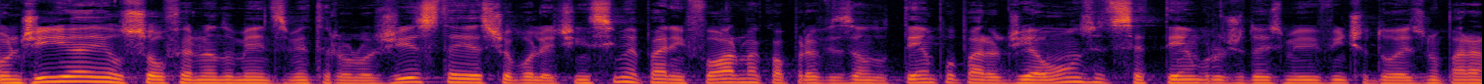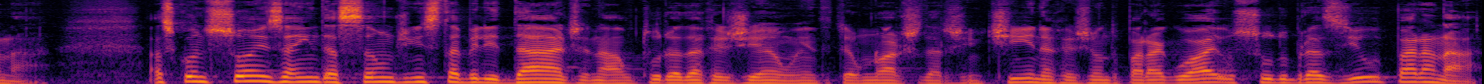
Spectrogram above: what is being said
Bom dia, eu sou Fernando Mendes, meteorologista, e este é o Boletim Cimepar Informa com a previsão do tempo para o dia 11 de setembro de 2022 no Paraná. As condições ainda são de instabilidade na altura da região entre o norte da Argentina, a região do Paraguai, o sul do Brasil e Paraná.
